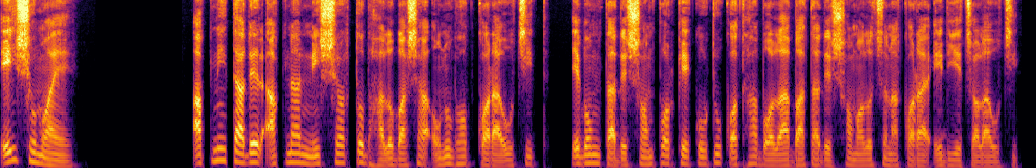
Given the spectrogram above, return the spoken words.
এই সময়ে আপনি তাদের আপনার নিঃশর্ত ভালোবাসা অনুভব করা উচিত এবং তাদের সম্পর্কে কটু কথা বলা বা তাদের সমালোচনা করা এড়িয়ে চলা উচিত।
